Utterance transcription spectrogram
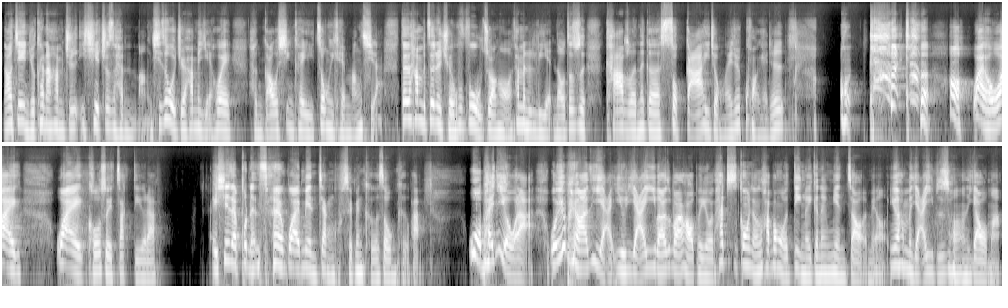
然后今天你就看到他们就是一切就是很忙。其实我觉得他们也会很高兴，可以终于可以忙起来。但是他们真的全副武装哦，他们的脸哦都是 cover 那个塑胶一种哎，就看起来就是 哦哦外外外口水砸掉了。哎，现在不能在外面这样随便咳嗽，很可怕。我朋友啦，我一个朋友他是牙有牙医吧，是我好朋友。他就是跟我讲说，他帮我订了一个那个面罩，有没有？因为他们牙医不是常常要嘛。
